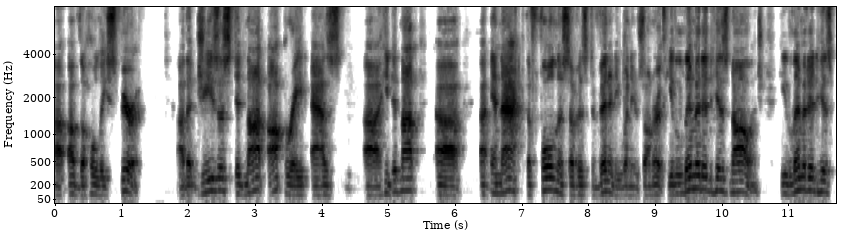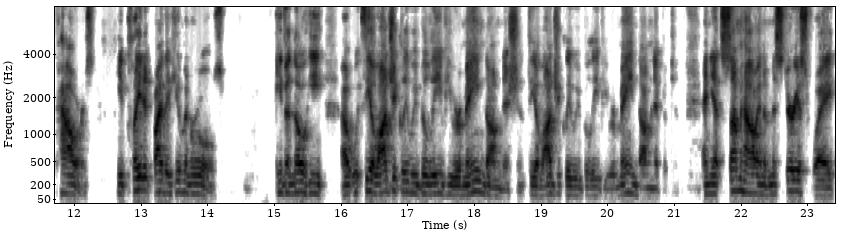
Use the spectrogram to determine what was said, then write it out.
uh, of the Holy Spirit. Uh, that Jesus did not operate as, uh, he did not uh, uh, enact the fullness of his divinity when he was on earth. He limited his knowledge, he limited his powers, he played it by the human rules. Even though he theologically we believe he remained omniscient. Theologically we believe he remained omnipotent and yet somehow in a mysterious way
